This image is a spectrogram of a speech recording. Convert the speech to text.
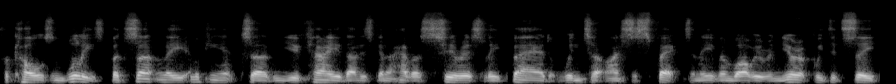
for Coles and Woolies. But certainly looking at uh, the UK, that is going to have a seriously bad winter, I suspect. And even while we were in Europe, we did see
